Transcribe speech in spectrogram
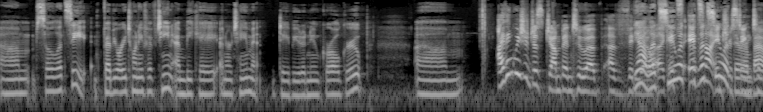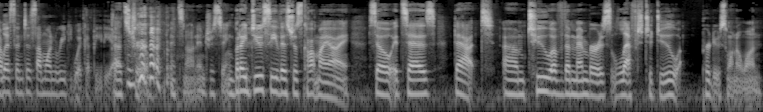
Um, so let's see. February 2015, MBK Entertainment debuted a new girl group. I think we should just jump into a, a video. Yeah, let's Like, see it's, what- it's let's not see interesting to listen to someone read Wikipedia. That's true. it's not interesting. But I do see this just caught my eye. So it says that um, two of the members left to do Produce 101.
